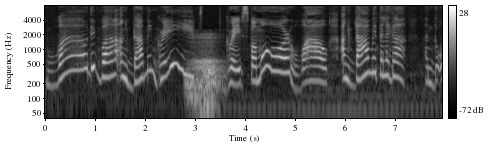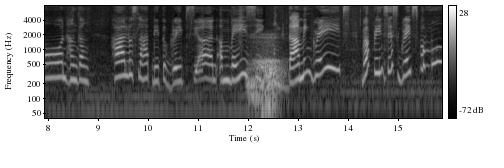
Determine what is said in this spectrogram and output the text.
Wow, 'di ba? Ang daming grapes. Grapes pa more. Wow, ang dami talaga. Andoon hanggang halos lahat dito grapes 'yan. Amazing. Ang daming grapes. Ba, princess, grapes pa more.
